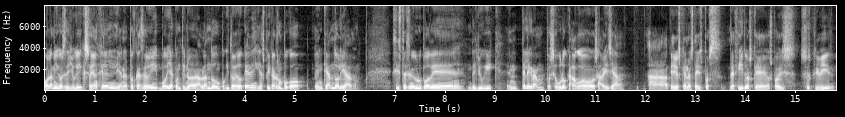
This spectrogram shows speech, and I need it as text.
Hola amigos de YouGeek, soy Ángel y en el podcast de hoy voy a continuar hablando un poquito de Docker y a explicaros un poco en qué ando liado. Si estáis en el grupo de, de YouGeek en Telegram, pues seguro que algo sabéis ya. A aquellos que no estéis, pues deciros que os podéis suscribir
